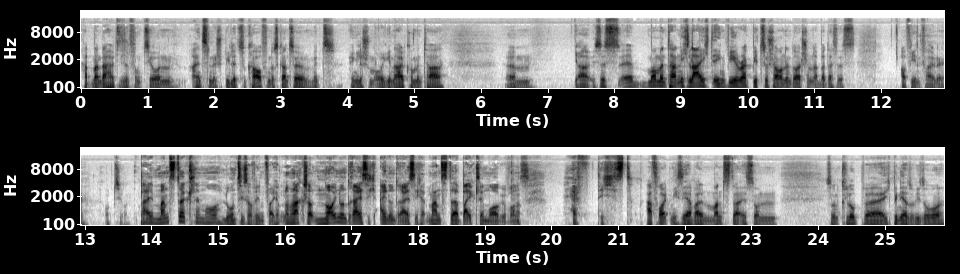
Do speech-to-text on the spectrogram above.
hat man da halt diese Funktion, einzelne Spiele zu kaufen. Das Ganze mit englischem Originalkommentar. Ähm, ja, es ist äh, momentan nicht leicht, irgendwie Rugby zu schauen in Deutschland, aber das ist auf jeden Fall eine Option. Bei Munster Clermont lohnt sich auf jeden Fall. Ich habe nochmal nachgeschaut, 39-31 hat Munster bei Clermont gewonnen. Krass. Heftigst. Ah, freut mich sehr, weil Munster ist so ein, so ein Club. Äh, ich bin ja sowieso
